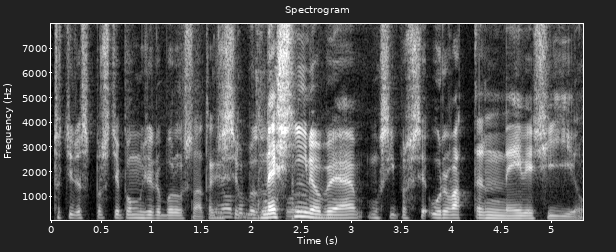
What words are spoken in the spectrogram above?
to ti dost prostě pomůže do budoucna. Takže No, si v dnešní sporu. době musí prostě urvat ten největší díl.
